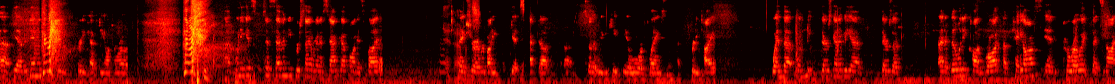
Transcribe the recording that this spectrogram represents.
Uh, yeah, the damage is pretty, pretty hefty on heroic. When he gets to 70%, we're going to stack up on his butt. Make sure everybody gets stacked up uh, so that we can keep the allure flames pretty tight. When the when he there's going to be a there's a an ability called Rot of Chaos in heroic that's not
